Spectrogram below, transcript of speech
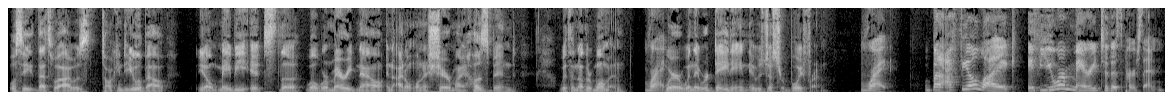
Well, see, that's what I was talking to you about. You know, maybe it's the well, we're married now, and I don't want to share my husband with another woman. Right. Where when they were dating, it was just her boyfriend. Right. But I feel like if you are married to this person,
